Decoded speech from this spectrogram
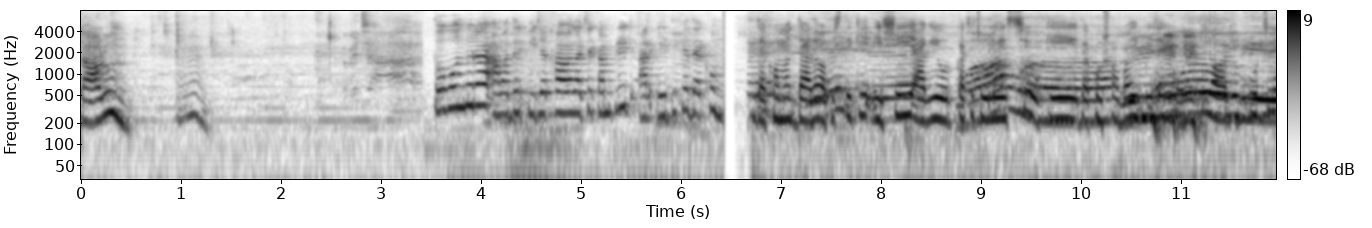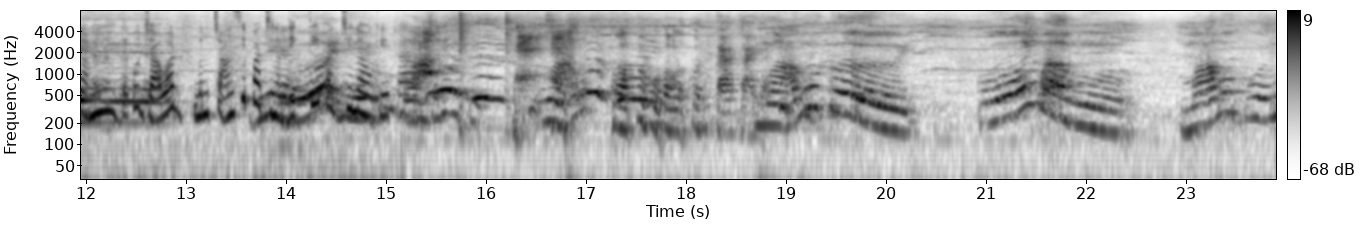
দারুণ। হুম। তো বন্ধুরা আমাদের পিঠা খাওয়া গেছে কমপ্লিট আর এদিকে দেখো দেখো আমার দাদা অফিস থেকে এসেই আগে ওর কাছে চলে এসেছে। ওকে দেখো সবাই মিলে তো আদর করছে। আমি দেখো যাওয়ার মানে চান্সই পাচ্ছি না দেখতেই পাচ্ছি না ওকে। মামু কই? কই? মামু মামু কই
